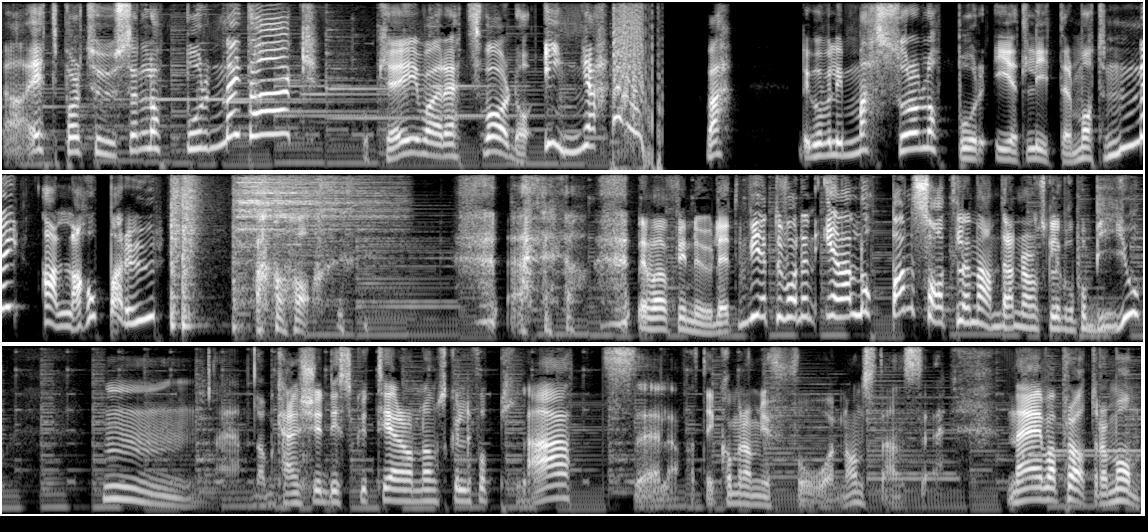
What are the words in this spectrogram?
ja, ett par tusen loppor, nej tack! Okej, vad är rätt svar då? Inga! Va? Det går väl i massor av loppor i ett litermått? Nej, alla hoppar ur. det var finurligt. Vet du vad den ena loppan sa till den andra när de skulle gå på bio? Hmm, de kanske diskuterar om de skulle få plats, eller fast det kommer de ju få någonstans. Nej, vad pratar de om?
